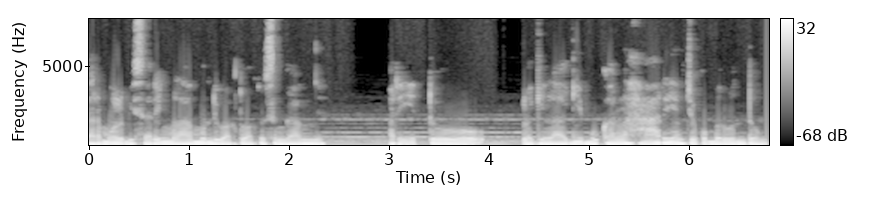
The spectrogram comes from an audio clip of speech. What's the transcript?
Darmo lebih sering melamun di waktu-waktu senggangnya. Hari itu, lagi-lagi bukanlah hari yang cukup beruntung.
